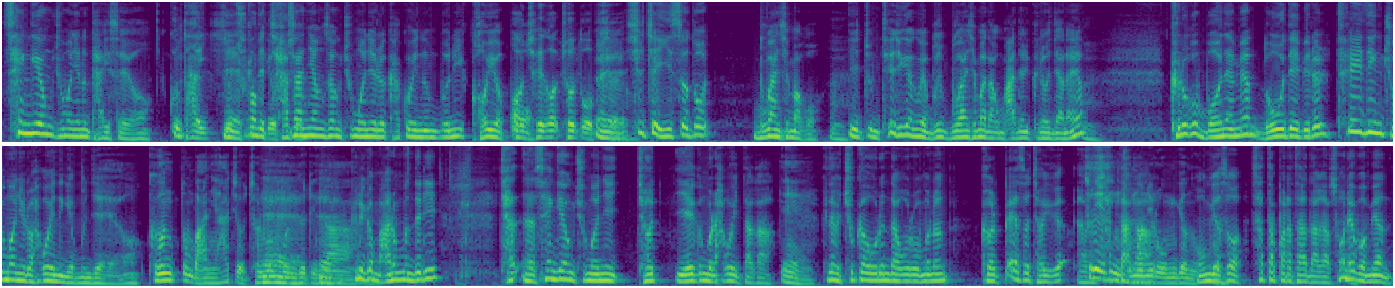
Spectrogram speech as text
생계형 주머니는 다 있어요. 그건 다 예, 수밖에 근데 없죠. 자산 형성 주머니를 갖고 있는 분이 거의 없고 어, 제가 저도 없어요. 예, 실제 있어도 무관심하고 음. 이좀 퇴직연금에 무- 무관심하다고 많이 그러잖아요. 그리고 뭐냐면 노후 대비를 trading 주머니로 하고 있는 게 문제예요. 그건 또 많이 하죠. 젊은 예, 분들이나. 예. 그러니까 많은 분들이 자, 어, 생계형 주머니 저 예금을 하고 있다가 예. 그다음에 주가 오른다고 그러면은 그걸 빼서 저기가 가서 trading 샀다가 주머니로 옮겨 놓고. 옮겨서 샀다 팔았다 하다가 손해 보면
